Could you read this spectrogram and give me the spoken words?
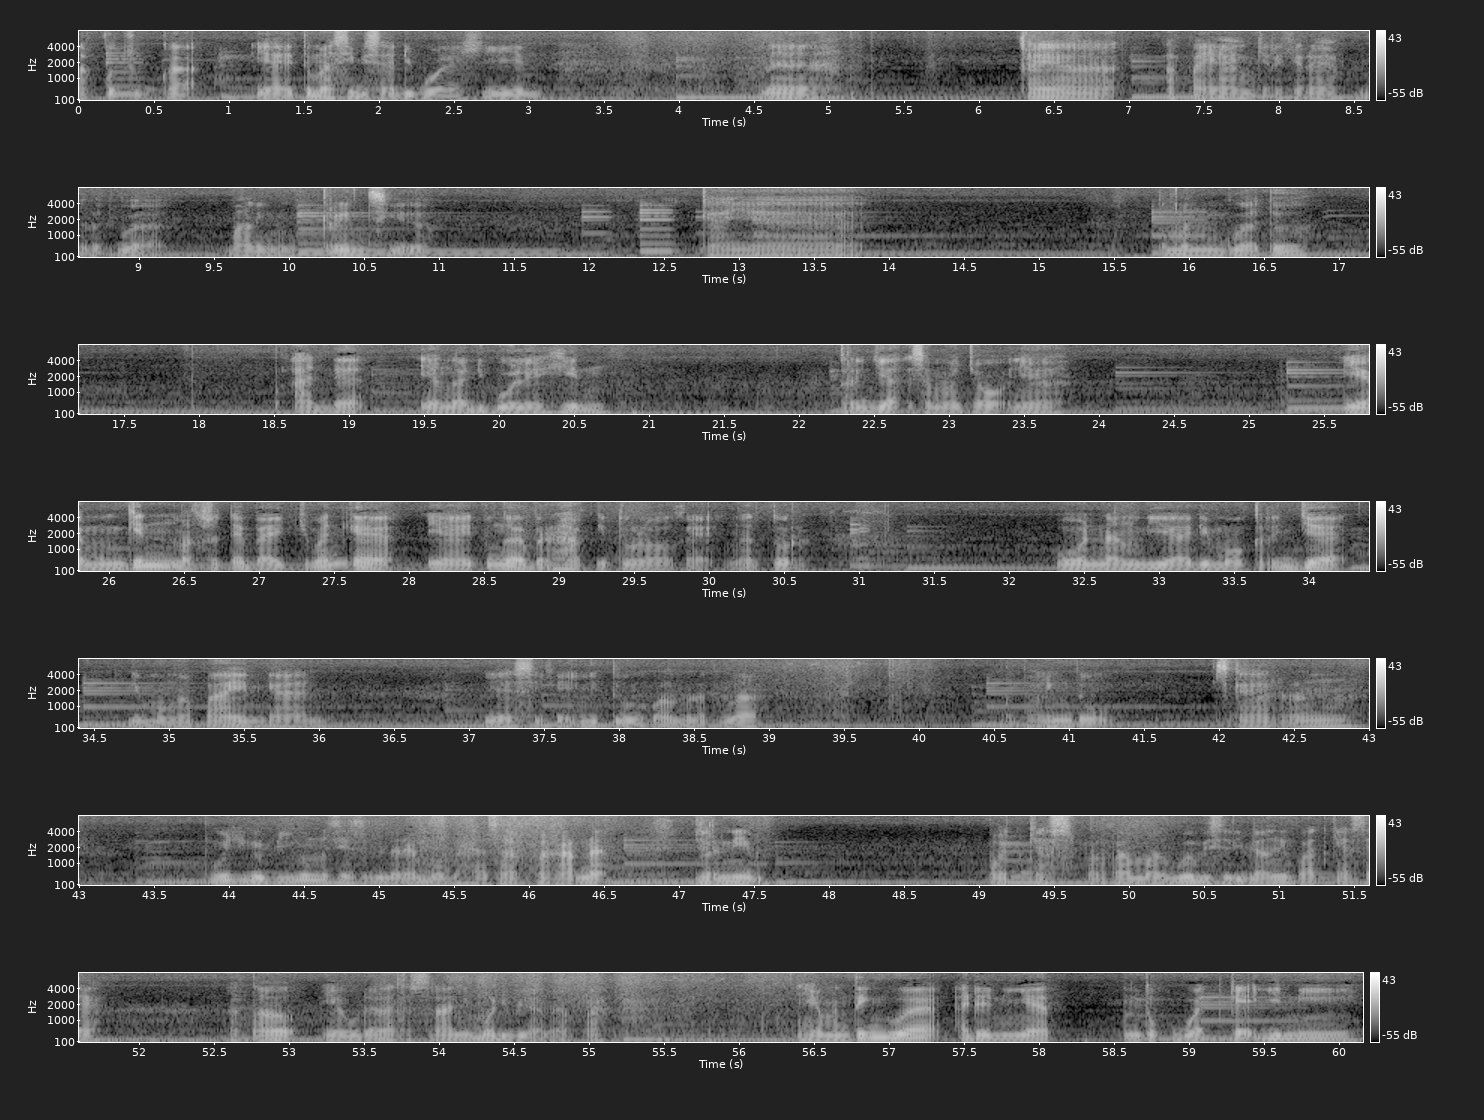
takut suka ya itu masih bisa dibolehin. Nah kayak apa ya yang kira-kira ya menurut gue paling cringe gitu? Kayak temen gue tuh ada yang nggak dibolehin kerja sama cowoknya. Ya mungkin maksudnya baik cuman kayak ya itu nggak berhak gitu loh kayak ngatur wewenang dia dia mau kerja dia mau ngapain kan. Ya sih kayak gitu kalau menurut gua. Nah, paling tuh sekarang gue juga bingung sih sebenarnya mau bahas apa karena journey podcast pertama gue bisa dibilang nih podcast ya. Atau ya udahlah terserah nih mau dibilang apa. Yang penting gue ada niat untuk buat kayak gini.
